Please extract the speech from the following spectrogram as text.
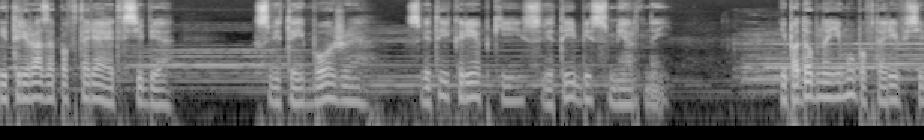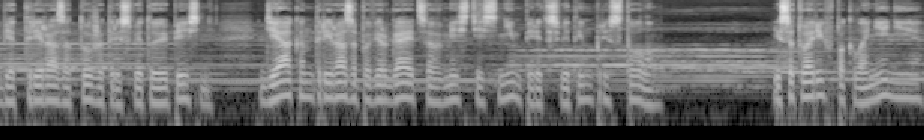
и три раза повторяет в себе «Святый Боже, святый крепкий, святый бессмертный». И, подобно ему, повторив в себе три раза ту же Тресвятую песнь, диакон три раза повергается вместе с ним перед святым престолом. И, сотворив поклонение,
